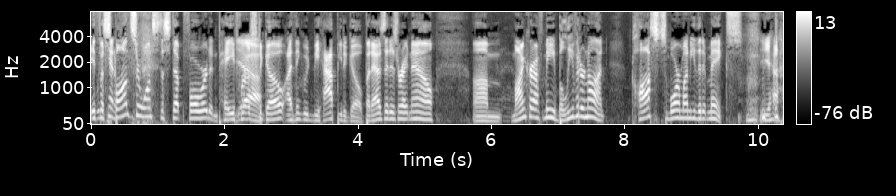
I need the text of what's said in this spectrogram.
If a sponsor wants to step forward and pay for us to go, I think we'd be happy to go. But as it is right now, um, Minecraft Me, believe it or not, costs more money than it makes. yeah,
